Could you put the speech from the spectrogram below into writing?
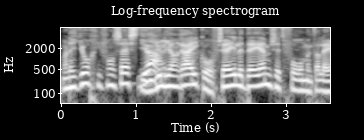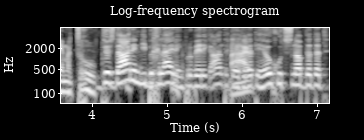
Maar dat jochie van 16, Ja. Julian Rijkhoff, zijn hele DM zit vol met alleen maar troep. Dus daarin die begeleiding probeer ik aan te geven. Maar- Dat hij heel goed snapt dat het.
